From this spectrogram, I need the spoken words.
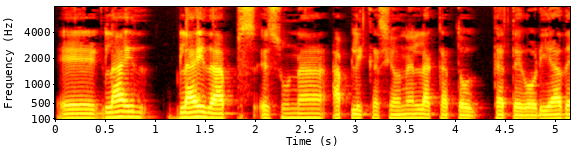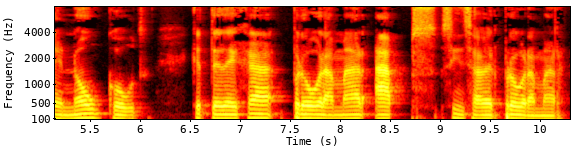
Eh, Glide, Apps es una aplicación en la categoría de no code que te deja programar apps sin saber programar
